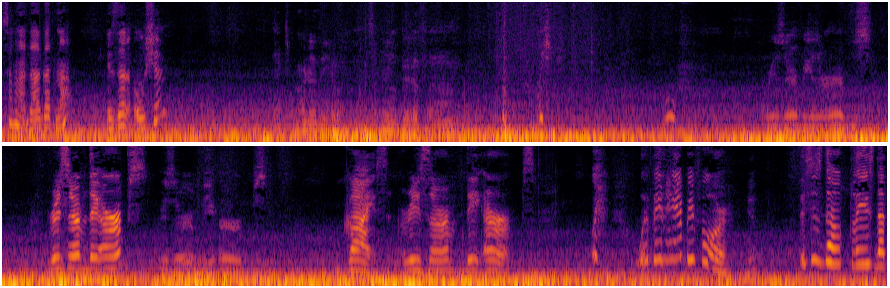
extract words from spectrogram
Saan na dagat na? Is that ocean? That's part of the. It's a little bit of uh, reserve the herbs. Reserve the herbs. Reserve the herbs. Guys, reserve the herbs. We, we've been here before. Yep. This is the place that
